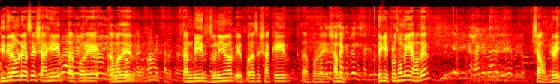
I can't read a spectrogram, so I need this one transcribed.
দ্বিতীয় রাউন্ডে আছে শাহিদ, তারপরে আমাদের তানবীর জুনিয়র এরপর আছে শাকির, তারপরে শামিম। দেখি প্রথমেই আমাদের শাওন রেডি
